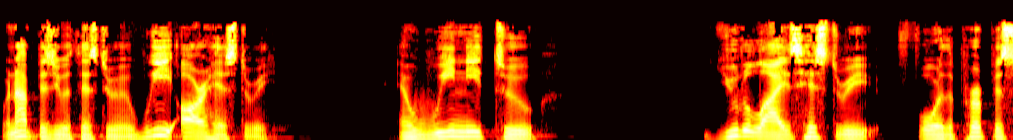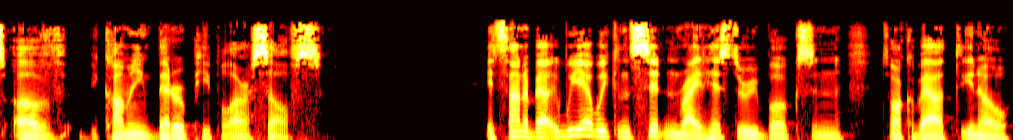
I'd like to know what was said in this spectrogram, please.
We're not busy with history. We are history. And we need to utilize history for the purpose of becoming better people ourselves. It's not about, yeah, we can sit and write history books and talk about, you know,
